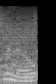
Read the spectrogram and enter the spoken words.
Slash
